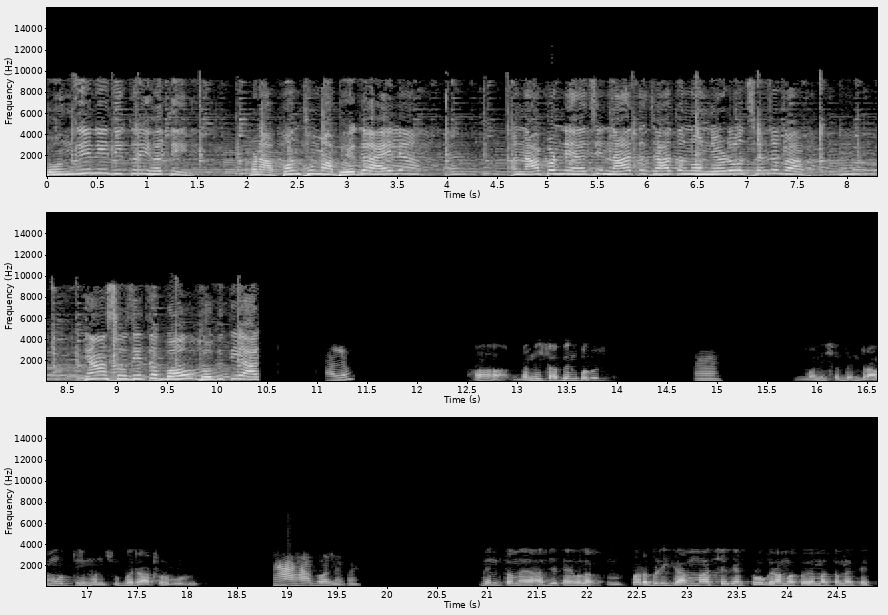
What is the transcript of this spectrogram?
ભંગીની દીકરી હતી. પણ આ પંથમાં ભેગા હાયલા અને આપણને હજી નાત જાતનો નેડો છે ને બાપ? ત્યાં સુધી તો બહુ ભક્તિ આ હાલો? હા મનીષાબેન બોલું છું. હા. મનીષાબેન રામોદથી મનસુખભાઈ રાઠોડ બોલું છું. હા હા બોલો ભાઈ બેન તમે આજે કઈ ઓલા પરબડી ગામમાં છે કઈ પ્રોગ્રામ હતો એમાં તમે કંઈક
